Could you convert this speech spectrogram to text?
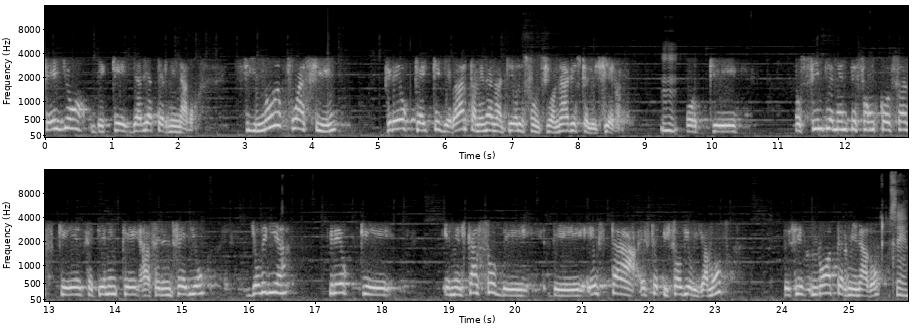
sello de que ya había terminado. Si no fue así, creo que hay que llevar también al banquillo los funcionarios que lo hicieron, porque pues simplemente son cosas que se tienen que hacer en serio yo diría, creo que en el caso de, de esta, este episodio, digamos, es decir, no ha terminado, sí.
